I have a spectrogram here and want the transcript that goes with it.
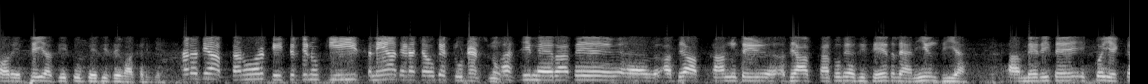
ਔਰ ਇੱਥੇ ਹੀ ਅਸੀਂ ਸੂਬੇ ਦੀ ਸੇਵਾ ਕਰੀਏ। ਸਰ ਅਧਿਆਪਕਾਂ ਨੂੰ ਔਰ ਟੀਚਰਜ਼ ਨੂੰ ਕੀ ਸੁਨੇਹਾ ਦੇਣਾ ਚਾਹੋਗੇ ਸਟੂਡੈਂਟਸ ਨੂੰ? ਬਸ ਜੀ ਮੇਰਾ ਤੇ ਅਧਿਆਪਕਾਂ ਨੂੰ ਤੇ ਅਧਿਆਪਕਾਂ ਤੋਂ ਤੇ ਅਸੀਂ ਸੇਧ ਲੈਣੀ ਹੁੰਦੀ ਆ। ਮੇਰੀ ਤੇ ਇੱਕੋ ਹੀ ਇੱਕ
